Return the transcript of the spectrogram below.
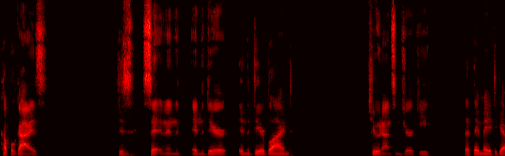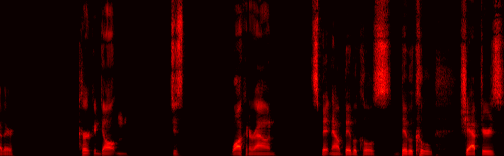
Couple guys just sitting in the in the deer in the deer blind chewing on some jerky that they made together. Kirk and Dalton just walking around spitting out biblical biblical chapters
